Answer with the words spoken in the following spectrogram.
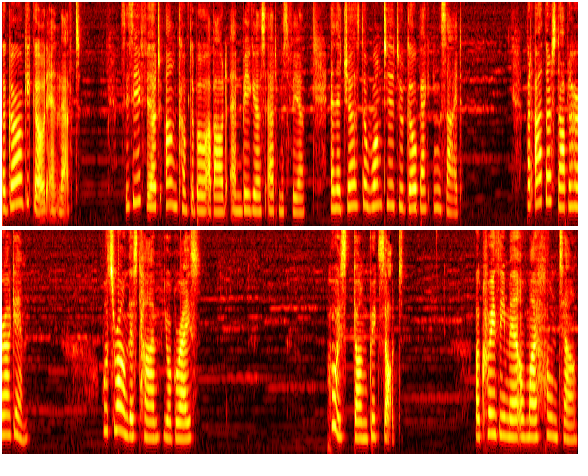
The girl giggled and left. Sissy felt uncomfortable about ambiguous atmosphere, and just wanted to go back inside but Arthur stopped her again. What's wrong this time, Your Grace? Who is Don Quixote? A crazy man of my hometown.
